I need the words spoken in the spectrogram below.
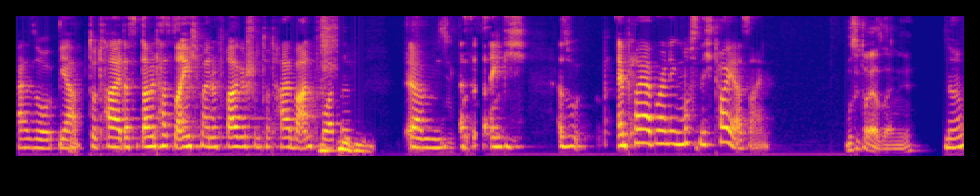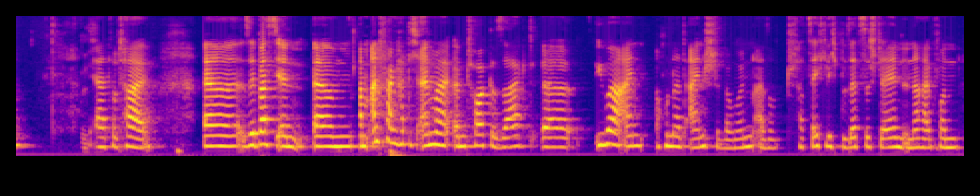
Also ja, total. Das, damit hast du eigentlich meine Frage schon total beantwortet. ähm, es ist eigentlich, also Employer Branding muss nicht teuer sein. Muss nicht teuer sein, nee. Ne? Ja, total. Äh, Sebastian, ähm, am Anfang hatte ich einmal im Talk gesagt, äh, über 100 Einstellungen, also tatsächlich besetzte Stellen innerhalb von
